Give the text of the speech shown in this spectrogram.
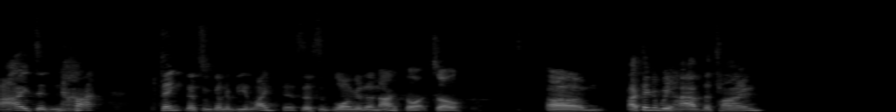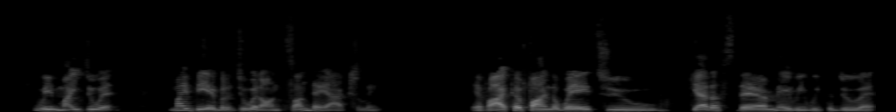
I did not think this was gonna be like this. This is longer than I thought. So um I think if we have the time, we might do it. Might be able to do it on Sunday actually. If I could find a way to get us there, maybe we could do it.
